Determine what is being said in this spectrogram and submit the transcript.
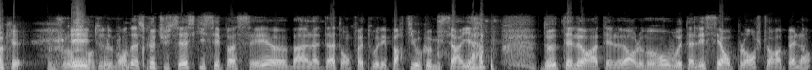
Ok. Et il te demande, est-ce que tu sais ce qui s'est passé euh, bah, à la date en fait où elle est partie au commissariat de telle heure à telle heure, le moment où elle t'a laissé en plan, je te rappelle. Hein.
